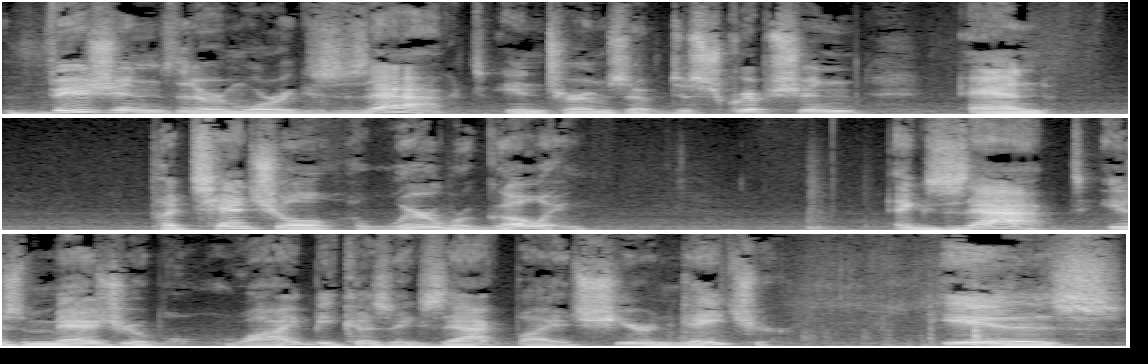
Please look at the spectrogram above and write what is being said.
Visions that are more exact in terms of description and potential where we're going, exact is measurable. Why? Because exact by its sheer nature is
